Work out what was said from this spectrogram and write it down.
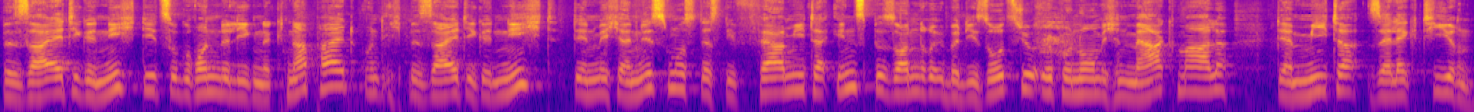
beseitige nicht die zugrunde liegende Knappheit und ich beseitige nicht den Mechanismus, dass die Vermieter insbesondere über die sozioökonomischen Merkmale der Mieter selektieren.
